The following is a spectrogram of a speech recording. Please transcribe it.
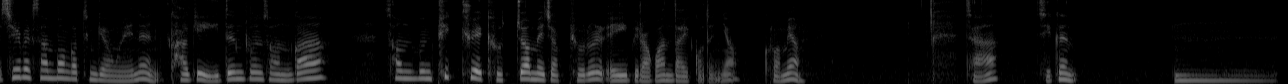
자, 703번 같은 경우에는 각의 2등분선과 선분 PQ의 교점의 좌표를 AB라고 한다 했거든요. 그러면 자, 지금 음,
